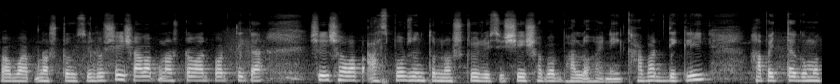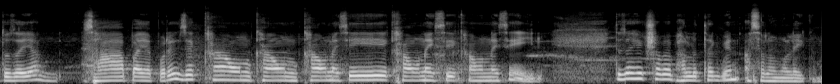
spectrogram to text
স্বভাব নষ্ট হয়েছিল। সেই স্বভাব নষ্ট হওয়ার পর থেকে সেই স্বভাব আজ পর্যন্ত নষ্টই রয়েছে। সেই স্বভাব ভালো হয়নি। খাবার দেখলেই হাপাইত্যাগ মতো যাইয়া ঝাঁপাইয়া পরে যে খাওন খাওন খাওন আইছে খাওন আইছে খাওন আইছে এই। তো যাই হোক, সবাই ভালো থাকবেন। আসসালামু আলাইকুম।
